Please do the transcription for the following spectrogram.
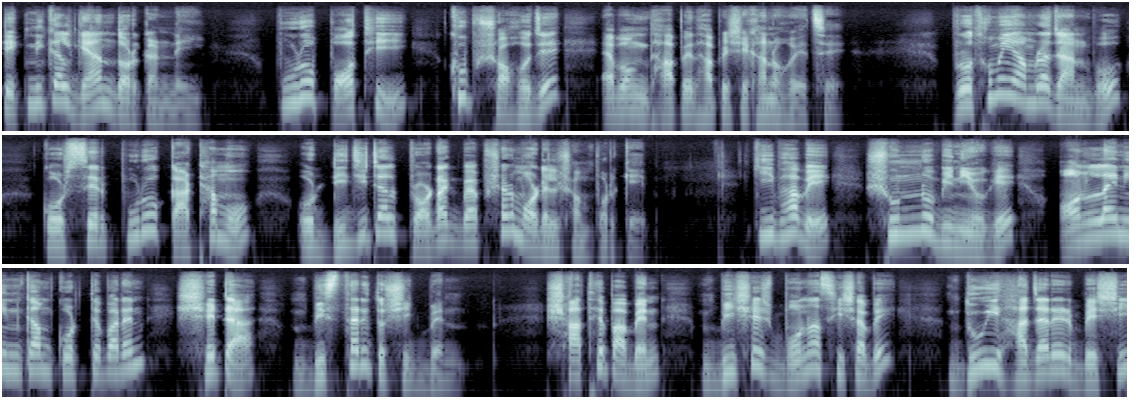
টেকনিক্যাল জ্ঞান দরকার নেই। পুরো পথই খুব সহজে এবং ধাপে ধাপে শেখানো হয়েছে। প্রথমেই আমরা জানব কোর্সের পুরো কাঠামো ও ডিজিটাল প্রোডাক্ট ব্যবসার মডেল সম্পর্কে। কীভাবে শূন্য বিনিয়োগে অনলাইন ইনকাম করতে পারেন সেটা বিস্তারিত শিখবেন। সাথে পাবেন বিশেষ বোনাস হিসাবে দুই হাজারের বেশি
